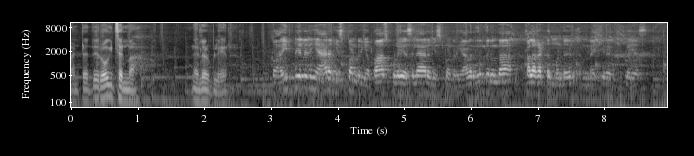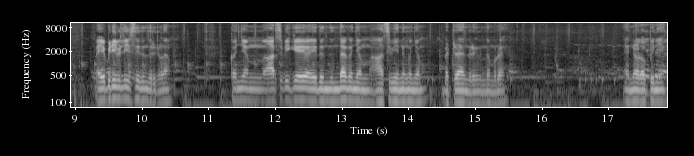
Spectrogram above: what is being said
மற்றது ரோஹித் சர்மா நல்ல ஒரு பிளேயர் இப்போ ஐபிஎல்ல நீங்கள் யாரை மிஸ் பண்ணுறீங்க பாஸ் பிளேயர்ஸில் யாரை மிஸ் பண்ணுறீங்க அவர் இருந்திருந்தா கலகட்டம் பண்ணு நினைக்கிற பிளேயர்ஸ் ஏபிடி வெளிஸ் இருந்திருக்கலாம் கொஞ்சம் ஆர்சிபிக்கு இது இருந்தால் கொஞ்சம் ஆர்சிபி இன்னும் கொஞ்சம் பெட்டராக இருந்திருக்கு இந்த முறை. என்னோட ஒப்பீனியன்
